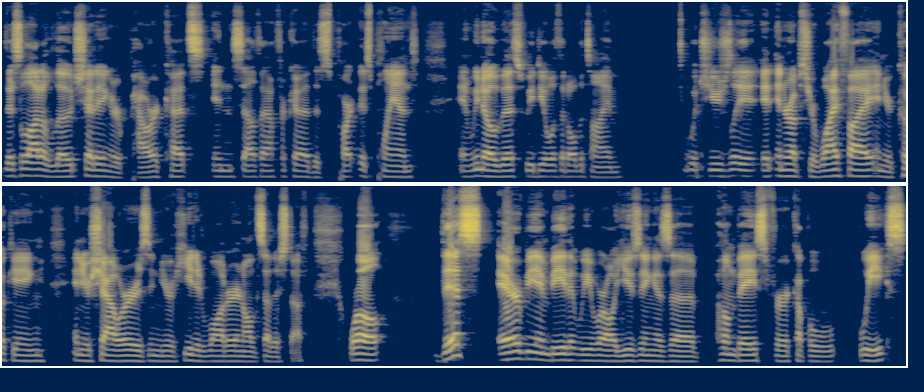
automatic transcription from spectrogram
there's a lot of load shedding or power cuts in south africa this part is planned and we know this we deal with it all the time which usually it interrupts your Wi-Fi and your cooking and your showers and your heated water and all this other stuff. Well, this Airbnb that we were all using as a home base for a couple weeks,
